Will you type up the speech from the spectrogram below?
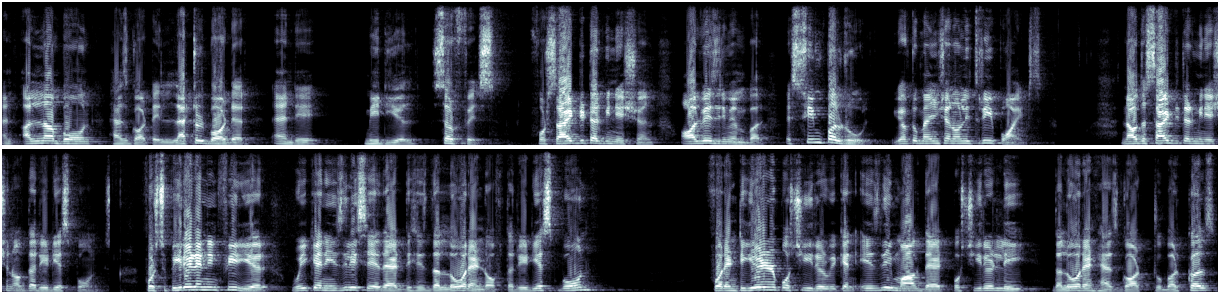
and ulna bone has got a lateral border and a medial surface. For side determination, always remember a simple rule. You have to mention only three points. Now the side determination of the radius bone. For superior and inferior, we can easily say that this is the lower end of the radius bone. For anterior and posterior, we can easily mark that posteriorly the lower end has got tubercles.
